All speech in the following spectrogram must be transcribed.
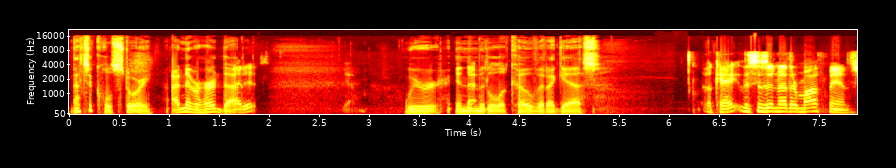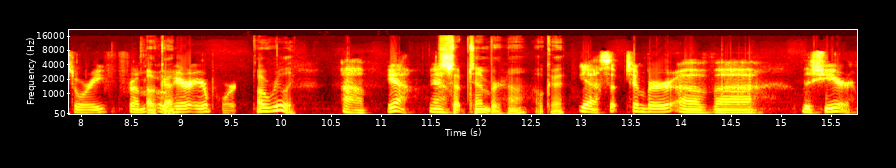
That's a cool story. I'd never heard that. that is. Yeah. We were in the middle of COVID, I guess. Okay, this is another Mothman story from Okay. O'Hare Airport. Oh, really? Um, yeah, yeah. September, huh? Okay. yeah, September of uh, this year.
